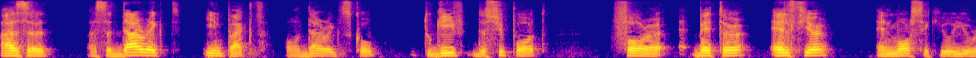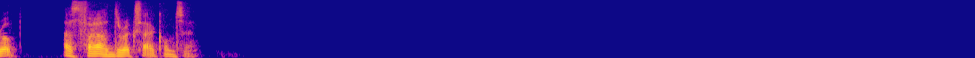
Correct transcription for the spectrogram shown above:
has a, has a direct impact or direct scope to give the support for a better, healthier, and more secure Europe as far as drugs are concerned.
